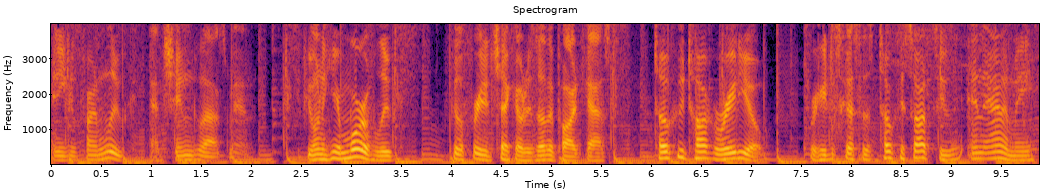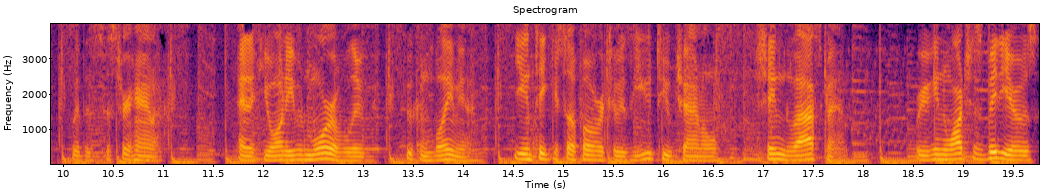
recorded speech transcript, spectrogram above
and you can find Luke at Shin Glassman. If you want to hear more of Luke, feel free to check out his other podcast, Toku Talk Radio, where he discusses tokusatsu and anime with his sister Hannah. And if you want even more of Luke, who can blame you? You can take yourself over to his YouTube channel, Shin Glassman, where you can watch his videos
